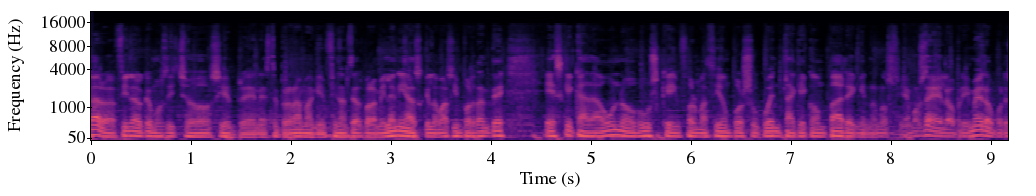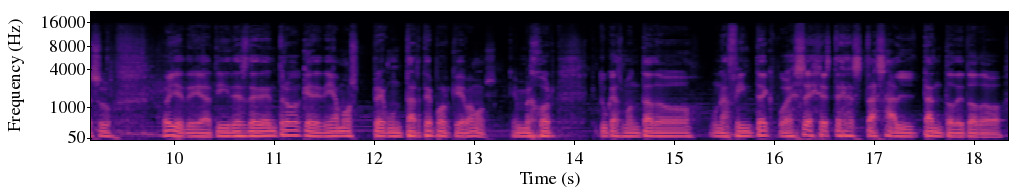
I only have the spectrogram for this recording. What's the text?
Claro, al final lo que hemos dicho siempre en este programa aquí en Financiados para Millennials, que lo más importante es que cada uno busque información por su cuenta, que comparen, y no nos fiemos de lo primero. Por eso, oye, de a ti desde dentro queríamos preguntarte porque, vamos, que mejor tú que has montado una fintech, pues este, estás al tanto de todos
